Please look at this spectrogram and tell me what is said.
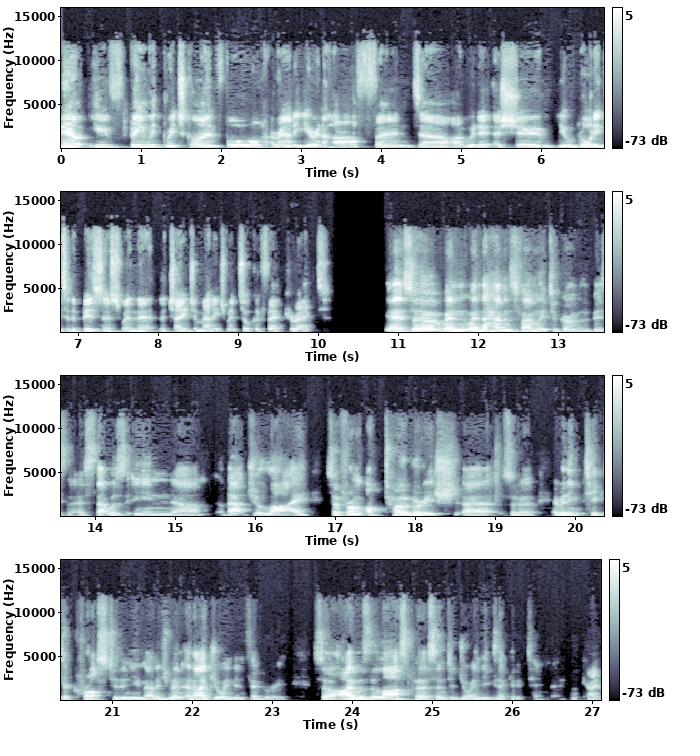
Now, you've been with Bridgeclimb for around a year and a half, and uh, I would assume you were brought into the business when the, the change of management took effect, correct? Yeah, so when, when the Hammons family took over the business, that was in um, about July. So from October-ish, uh, sort of everything ticked across to the new management, and I joined in February. So I was the last person to join the executive team there. Okay.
